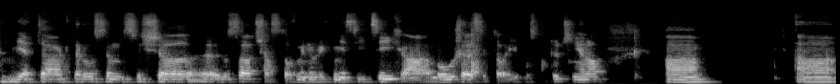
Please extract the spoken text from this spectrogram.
hmm. věta, kterou jsem slyšel eh, docela často v minulých měsících a bohužel se to i uskutečnilo. A, a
